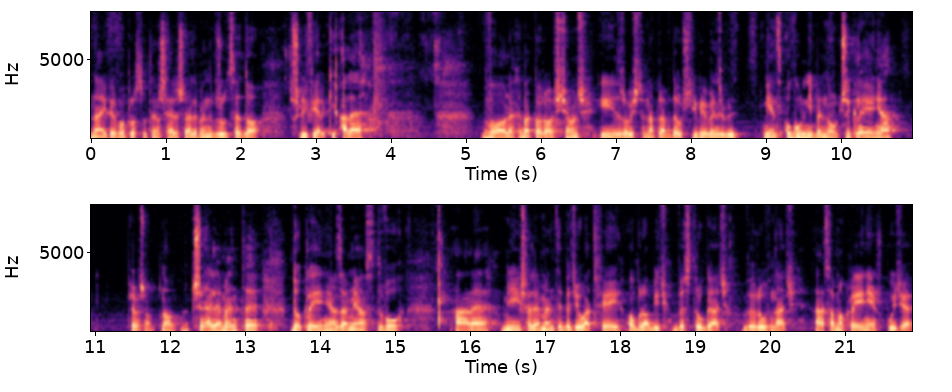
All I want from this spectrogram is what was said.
najpierw po prostu ten szerszy element wrzucę do szlifierki, ale wolę chyba to rozciąć i zrobić to naprawdę uczciwie, więc, więc ogólnie będą trzy klejenia, przepraszam, no trzy elementy do klejenia zamiast dwóch, ale mniejsze elementy będzie łatwiej obrobić, wystrugać, wyrównać, a samo klejenie już pójdzie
